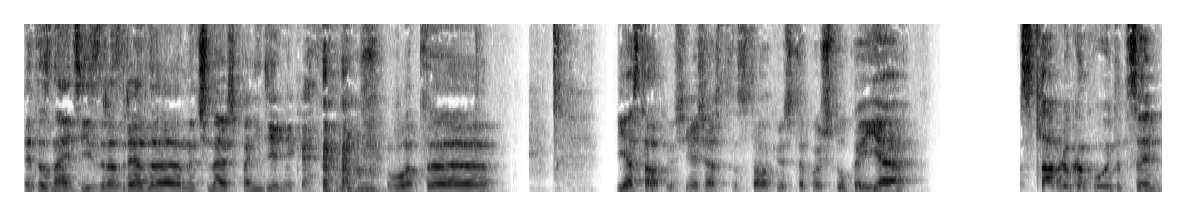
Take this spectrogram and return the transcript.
Это, знаете, из разряда начинаю с понедельника. Вот. Я сталкиваюсь, я часто сталкиваюсь с такой штукой. Я ставлю какую-то цель.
